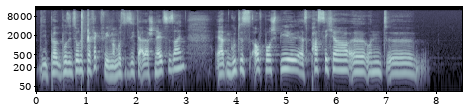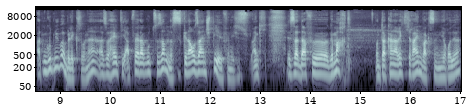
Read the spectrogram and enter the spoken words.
die Position ist perfekt für ihn. Man muss jetzt nicht der Allerschnellste sein. Er hat ein gutes Aufbauspiel, er ist passsicher äh, und äh, hat einen guten Überblick. So, ne? Also hält die Abwehr da gut zusammen. Das ist genau sein Spiel, finde ich. Ist, eigentlich ist er dafür gemacht. Und da kann er richtig reinwachsen in die Rolle.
